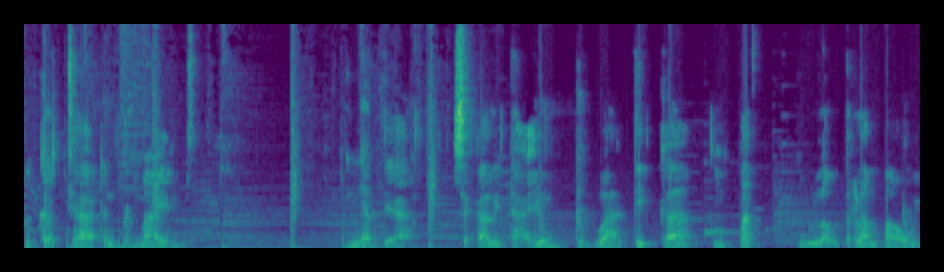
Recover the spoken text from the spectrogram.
bekerja, dan bermain. Ingat ya, sekali dayung, dua, tiga, empat pulau terlampaui.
